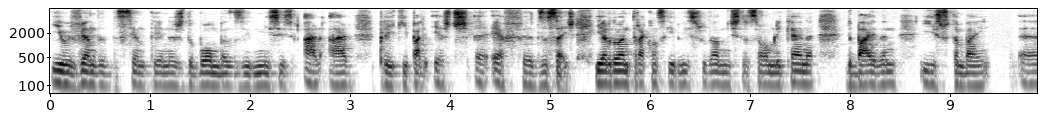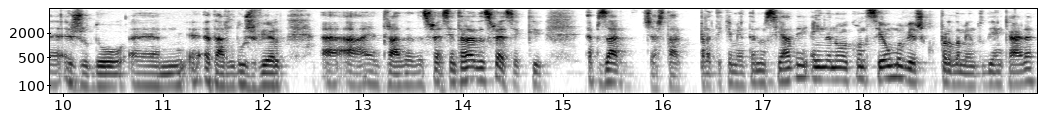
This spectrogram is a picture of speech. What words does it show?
e a venda de centenas de bombas e de mísseis ar-ar para equipar estes eh, F-16. E Erdogan terá conseguido isso da administração americana de Biden e isso também ajudou um, a dar luz verde à, à, entrada da Suécia. A entrada da Suécia, que apesar de já estar praticamente anunciada, ainda não aconteceu, uma vez que o Parlamento de Ankara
